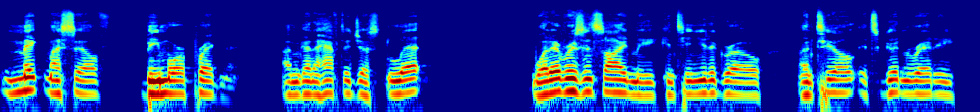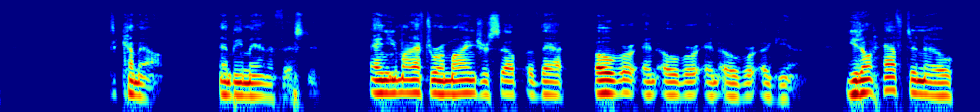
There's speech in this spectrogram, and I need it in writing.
make myself be more pregnant. I'm going to have to just let whatever is inside me continue to grow until it's good and ready to come out and be manifested. And you might have to remind yourself of that over and over and over again. You don't have to know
